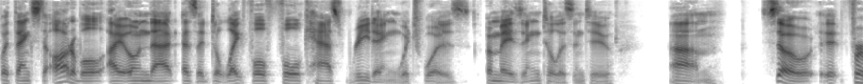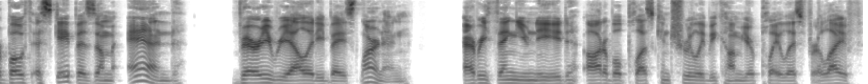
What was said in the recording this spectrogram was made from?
But thanks to Audible, I own that as a delightful full cast reading, which was amazing to listen to. Um, so it, for both escapism and very reality based learning, everything you need, Audible Plus can truly become your playlist for life.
